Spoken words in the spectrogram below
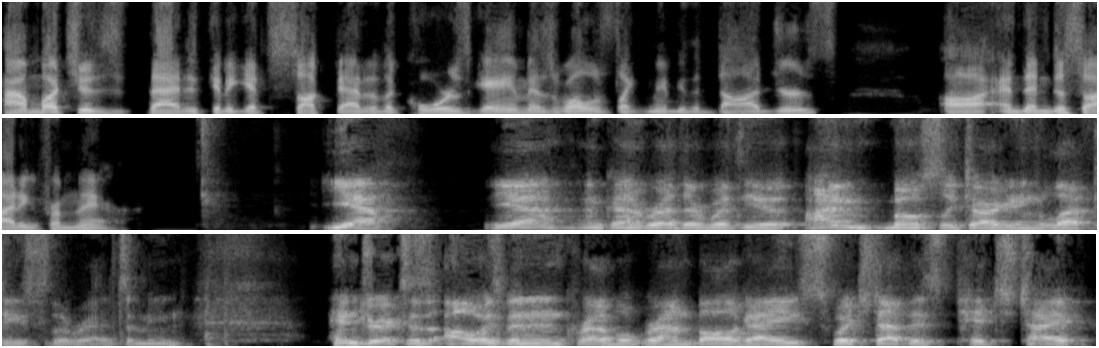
How much is that is going to get sucked out of the Coors game, as well as like maybe the Dodgers, uh, and then deciding from there. Yeah, yeah, I'm kind of right there with you. I'm mostly targeting lefties for the Reds. I mean, Hendricks has always been an incredible ground ball guy. He switched up his pitch type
